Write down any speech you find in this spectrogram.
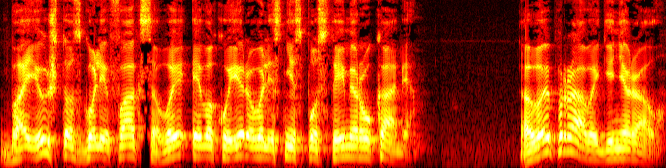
боюсь, что с Гулифакса вы эвакуировались не с пустыми руками». «Вы правы, генерал.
